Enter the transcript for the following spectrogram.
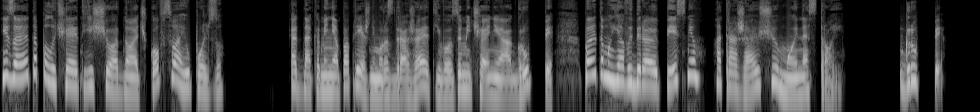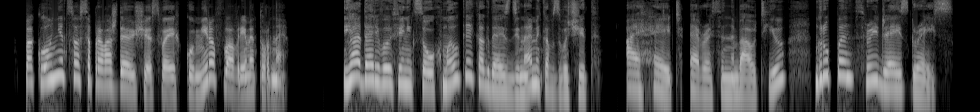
и за это получает еще одно очко в свою пользу. Однако меня по-прежнему раздражает его замечание о группе, поэтому я выбираю песню, отражающую мой настрой. Группе. Поклонница, сопровождающая своих кумиров во время турне. Я одариваю Феникса ухмылкой, когда из динамиков звучит «I hate everything about you» группы Three Days Grace.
